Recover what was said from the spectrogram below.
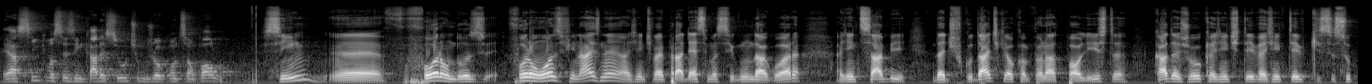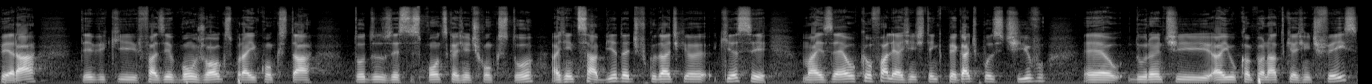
É assim que vocês encaram esse último jogo contra o São Paulo? Sim, é, foram 12, foram 11 finais, né? A gente vai para a 12 agora. A gente sabe da dificuldade que é o Campeonato Paulista. Cada jogo que a gente teve, a gente teve que se superar, teve que fazer bons jogos para ir conquistar todos esses pontos que a gente conquistou. A gente sabia da dificuldade que ia, que ia ser, mas é o que eu falei, a gente tem que pegar de positivo é, durante aí o campeonato que a gente fez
